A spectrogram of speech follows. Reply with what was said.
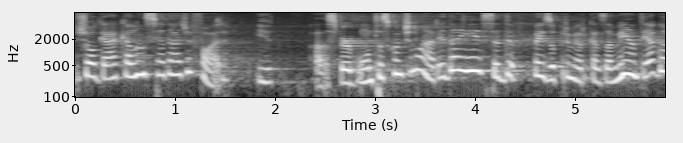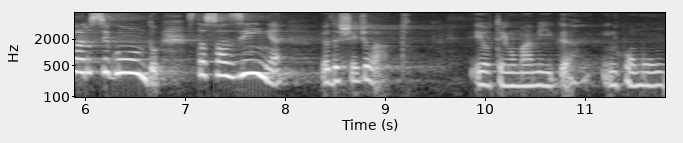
jogar aquela ansiedade fora. E as perguntas continuaram. E daí? Você fez o primeiro casamento? E agora o segundo? Está sozinha? Eu deixei de lado. Eu tenho uma amiga em comum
